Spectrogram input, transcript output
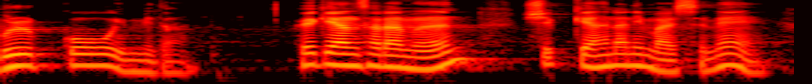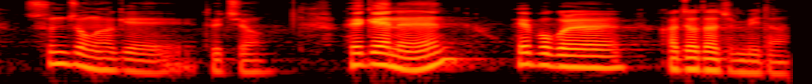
물꼬입니다. 회개한 사람은 쉽게 하나님 말씀에 순종하게 되죠. 회개는 회복을 가져다 줍니다.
